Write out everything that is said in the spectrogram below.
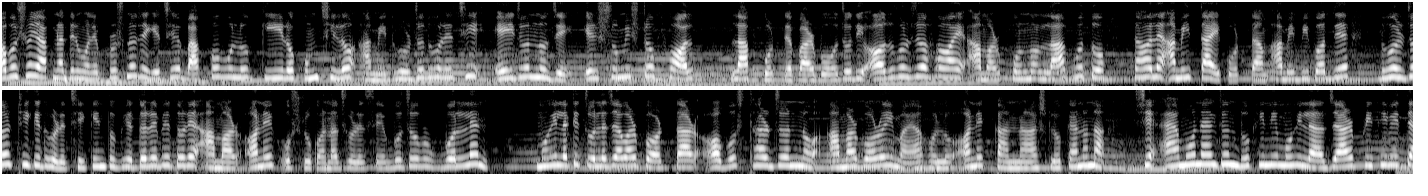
অবশ্যই আপনাদের মনে প্রশ্ন জেগেছে, বাক্যগুলো কি রকম ছিল, আমি ধৈর্য ধরেছি এই জন্য যে এর সুমিষ্ট ফল লাভ করতে পারব। যদি অধৈর্য হওয়ায় আমার কোনো লাভ হতো, তাহলে আমি তাই করতাম। আমি বিপদে ধৈর্য ঠিকই ধরেছি, কিন্তু ভেতরে ভেতরে আমার অনেক অশ্রুকণা ঝরেছে। বুঝ বললেন? মহিলাটি চলে যাওয়ার পর তার অবস্থার জন্য আমার বড়ই মায়া হলো। অনেক কান্না আসলো, কেননা সে এমন একজন দুঃখিনী মহিলা যার পৃথিবীতে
